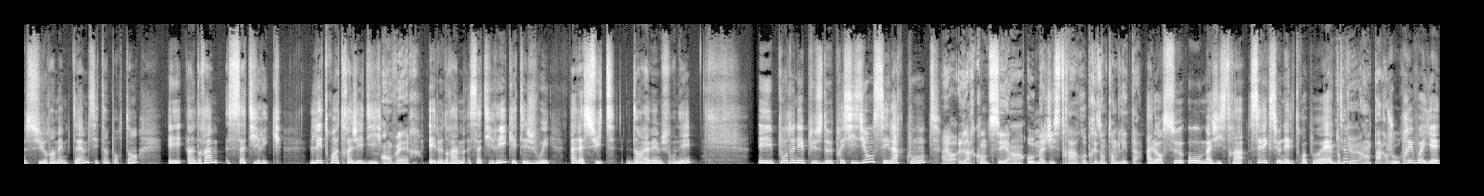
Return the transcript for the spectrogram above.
sur un même thème, c'est important, et un drame satirique. Les trois tragédies En vers. et le drame satirique étaient joués à la suite dans la même journée. Et pour donner plus de précision, c'est l'archonte. Alors l'archonte, c'est un haut magistrat représentant de l'État. Alors, ce haut magistrat sélectionnait les trois poètes, Donc euh, un par jour. prévoyait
